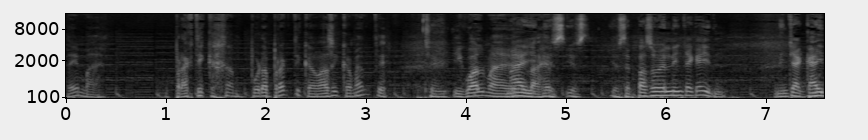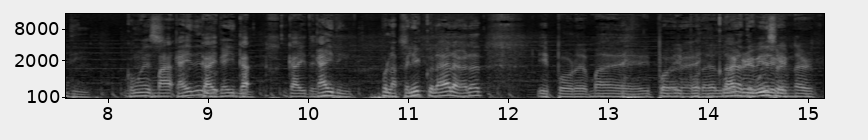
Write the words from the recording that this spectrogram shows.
Sí, mae. Práctica, pura práctica, básicamente. Sí. Igual, mae, Mae, la y, gente. usted pasó el Ninja Gaiden. Ninja Gaiden. ¿Cómo es? Ma- Gaiden Gai- o Gaiden? Ga- Gaiden. Gaiden. Por la película era, ¿verdad? Y por, eh, mae, y por, Por, y eh, por el. Angry Wizard.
